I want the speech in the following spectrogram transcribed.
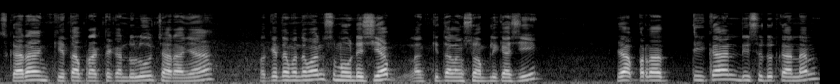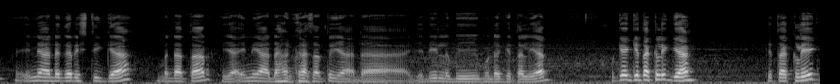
sekarang kita praktekkan dulu caranya. Oke teman-teman, semua udah siap? Kita langsung aplikasi. Ya, perhatikan di sudut kanan, ini ada garis tiga mendatar. Ya, ini ada angka satu ya, ada. Jadi lebih mudah kita lihat. Oke, kita klik ya. Kita klik,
